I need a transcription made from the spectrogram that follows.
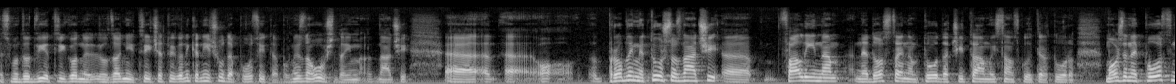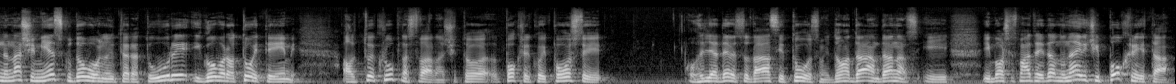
recimo do dvije, tri godine ili zadnjih tri, četiri godine, nikad nije čuda postoji ta Bog, ne znam uopšte da ima. Znači, e, e, o, problem je to što znači, e, fali nam, nedostaje nam to da čitamo islamsku literaturu. Možda ne postoji na našem jeziku dovoljno literature i govora o toj temi, ali to je krupna stvar, znači, to pokret koji postoji od 1928. do dan danas i, i možete smatrati jedan od najvećih pokreta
